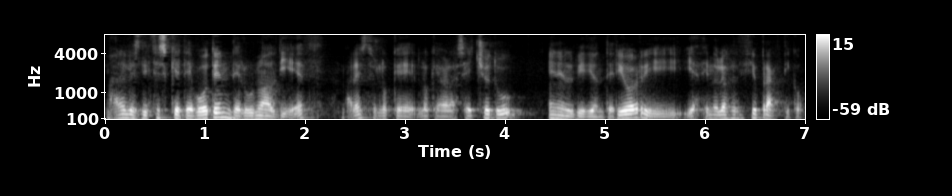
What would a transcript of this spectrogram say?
¿vale? Les dices que te voten del 1 al 10, ¿vale? Esto es lo que, lo que habrás hecho tú en el vídeo anterior y, haciendo el ejercicio práctico,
